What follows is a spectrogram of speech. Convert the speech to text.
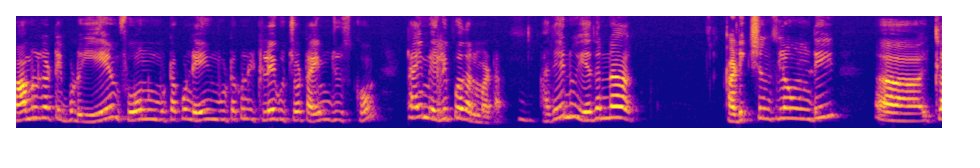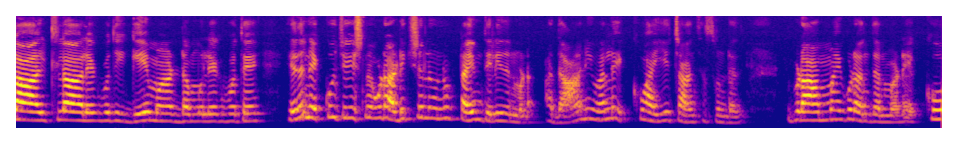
మామూలుగా ఇప్పుడు ఏం ఫోన్ ముట్టకుండా ఏం ముట్టకుండా ఇట్లే కూర్చో టైం చూసుకో టైం వెళ్ళిపోదు అనమాట. అదే నువ్వు ఏదన్నా అడిక్షన్స్లో ఉండి ఇట్లా ఇట్లా లేకపోతే గేమ్ ఆడడము లేకపోతే ఏదైనా ఎక్కువ చేసినా కూడా అడిక్షన్లో ఉన్నప్పుడు టైం తెలియదు అనమాట దానివల్ల ఎక్కువ అయ్యే ఛాన్సెస్ ఉంటుంది. ఇప్పుడు ఆ అమ్మాయి కూడా అంతే అనమాట ఎక్కువ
